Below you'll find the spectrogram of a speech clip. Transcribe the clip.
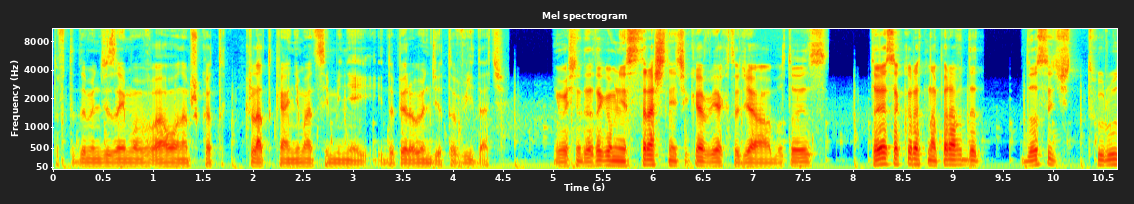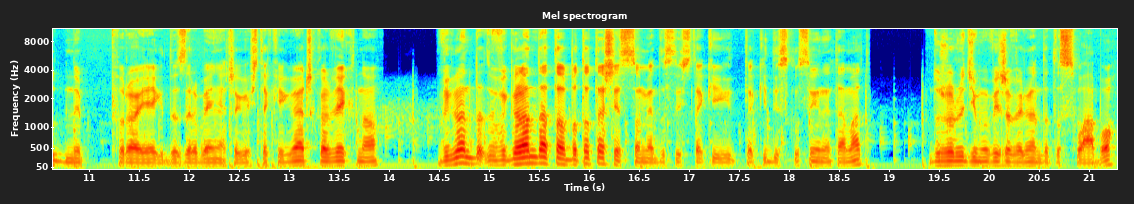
to wtedy będzie zajmowało na przykład klatkę animacji mniej i dopiero będzie to widać. I właśnie dlatego mnie strasznie ciekawi jak to działa, bo to jest to jest akurat naprawdę dosyć trudny projekt do zrobienia czegoś takiego, aczkolwiek no wygląda, wygląda to, bo to też jest w sumie dosyć taki, taki dyskusyjny temat. Dużo ludzi mówi, że wygląda to słabo.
